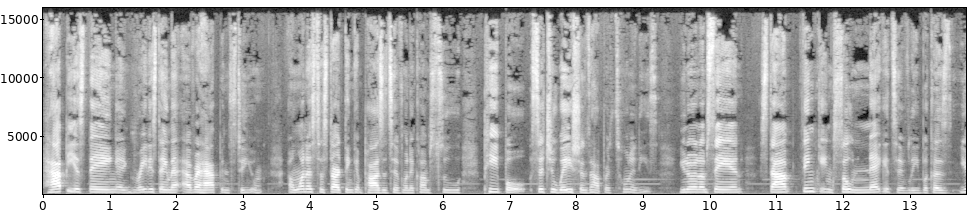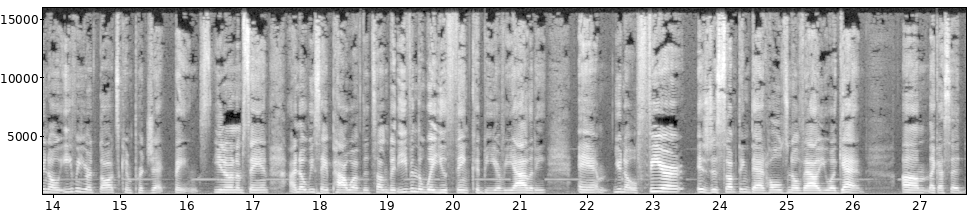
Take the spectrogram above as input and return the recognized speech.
happiest thing and greatest thing that ever happens to you? I want us to start thinking positive when it comes to people, situations, opportunities. You know what I'm saying? Stop thinking so negatively because, you know, even your thoughts can project things. You know what I'm saying? I know we say power of the tongue, but even the way you think could be your reality. And, you know, fear is just something that holds no value again. Um, like I said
